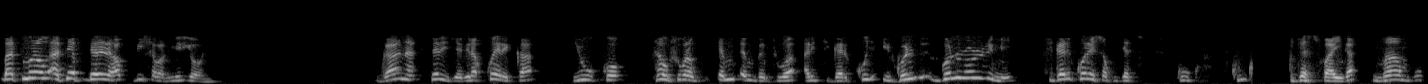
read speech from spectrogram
bati murava ati fdr bishe abantu miliyoni. Bwana serije birakwereka yuko ntawe ushobora m23 ari kigali. Urwo ni- urwo ni rwo rurimi kigali ikoresha kujya ku- ku- kujyasifayinga impamvu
